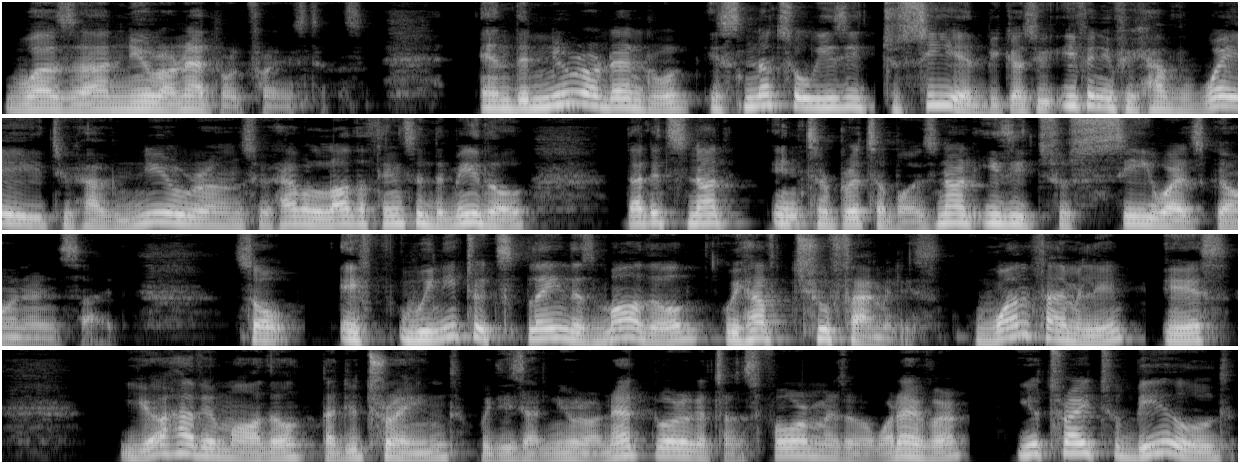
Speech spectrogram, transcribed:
was a neural network, for instance. And the neural network is not so easy to see it because you, even if you have weight, you have neurons, you have a lot of things in the middle, that it's not interpretable. It's not easy to see what's going on inside. So if we need to explain this model, we have two families. One family is you have a model that you trained, which is a neural network, a transformers, or whatever. You try to build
